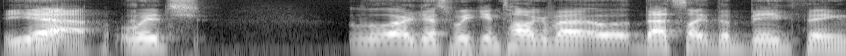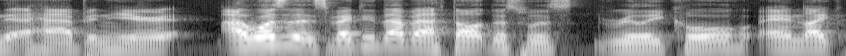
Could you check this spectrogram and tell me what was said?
Yeah, which well, I guess we can talk about. uh, That's like the big thing that happened here. I wasn't expecting that, but I thought this was really cool. And like,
